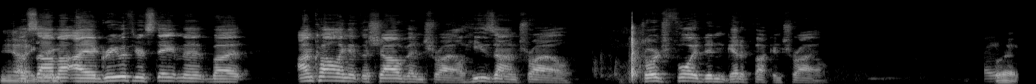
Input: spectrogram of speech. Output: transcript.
Yeah, I Osama, agree. I agree. with your statement, but I'm calling it the Chauvin trial. He's on trial. George Floyd didn't get a fucking trial. Correct.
